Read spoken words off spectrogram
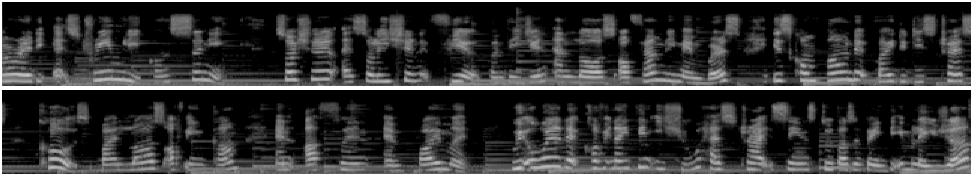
already extremely concerning." Social isolation, fear, contagion, and loss of family members is compounded by the distress caused by loss of income and often employment. We are aware that COVID-19 issue has struck since 2020 in Malaysia,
